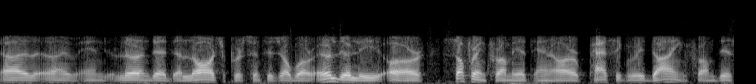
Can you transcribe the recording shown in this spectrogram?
uh, uh, and learned that a large percentage of our elderly are suffering from it and are passing away, dying from this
